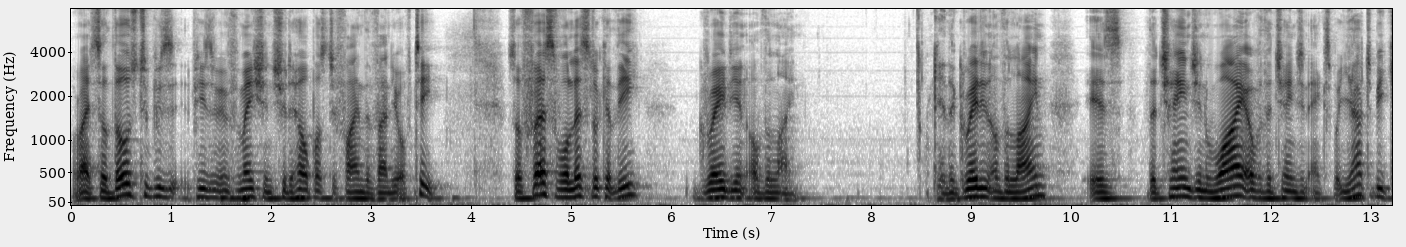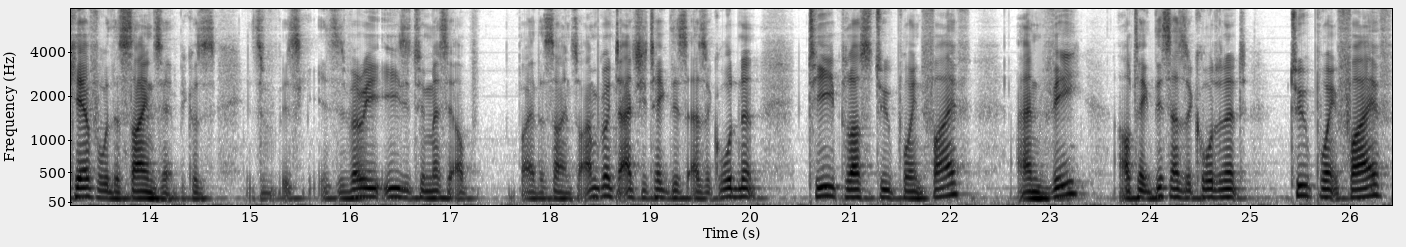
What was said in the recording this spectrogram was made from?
All right, so those two pieces of information should help us to find the value of t. So first of all, let's look at the gradient of the line. Okay, the gradient of the line is the change in y over the change in x. But you have to be careful with the signs here because it's, it's, it's very easy to mess it up by the sign. So I'm going to actually take this as a coordinate t plus 2.5 and v, I'll take this as a coordinate 2.5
